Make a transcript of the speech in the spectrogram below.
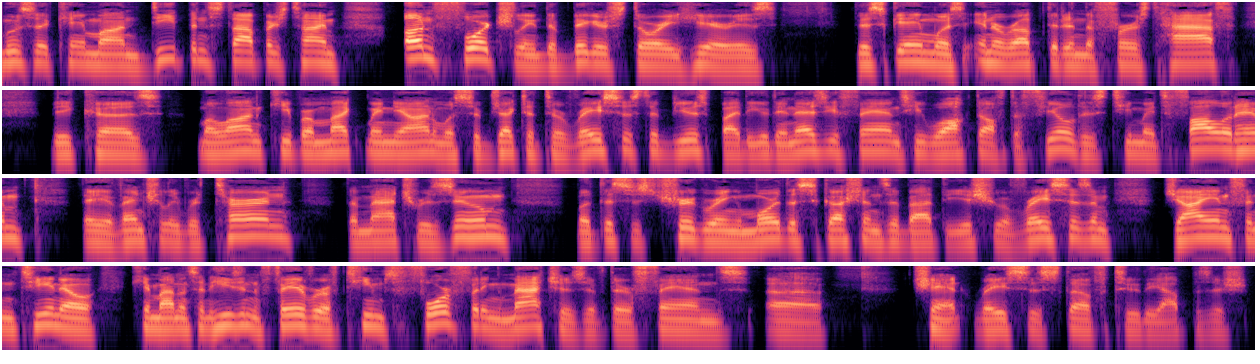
Musah came on deep in stoppage time. Unfortunately, the bigger story here is this game was interrupted in the first half because Milan keeper Mike Maignan was subjected to racist abuse by the Udinese fans. He walked off the field. His teammates followed him. They eventually returned. The match resumed, but this is triggering more discussions about the issue of racism. Gianni Infantino came out and said he's in favor of teams forfeiting matches if their fans uh, chant racist stuff to the opposition.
